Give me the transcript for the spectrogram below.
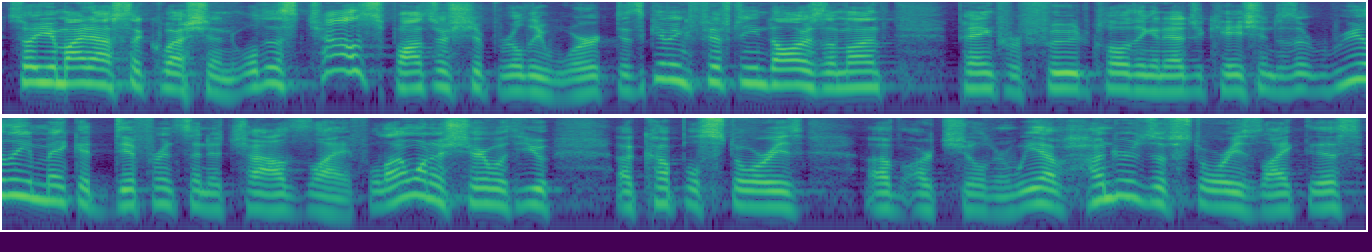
So you might ask the question well, does child sponsorship really work? Does giving $15 a month, paying for food, clothing, and education, does it really make a difference in a child's life? Well, I want to share with you a couple stories of our children. We have hundreds of stories like this.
